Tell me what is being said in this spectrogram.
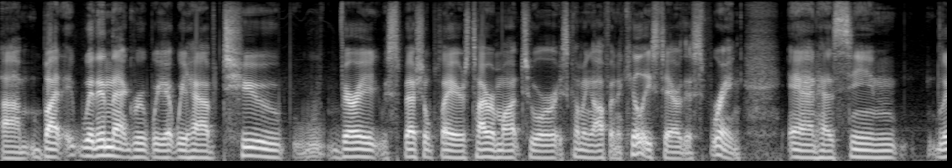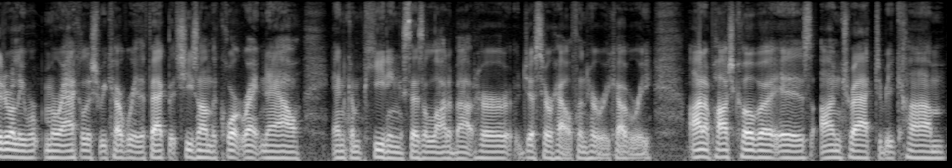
Um, but within that group, we we have two very special players. Tyra Montour is coming off an Achilles tear this spring, and has seen literally miraculous recovery. The fact that she's on the court right now and competing says a lot about her, just her health and her recovery. Anna Pashkova is on track to become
